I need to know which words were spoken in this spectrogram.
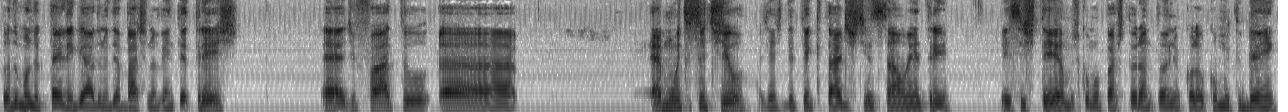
todo mundo que está ligado no debate 93. É, de fato, uh, é muito sutil a gente detectar a distinção entre esses termos, como o pastor Antônio colocou muito bem.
